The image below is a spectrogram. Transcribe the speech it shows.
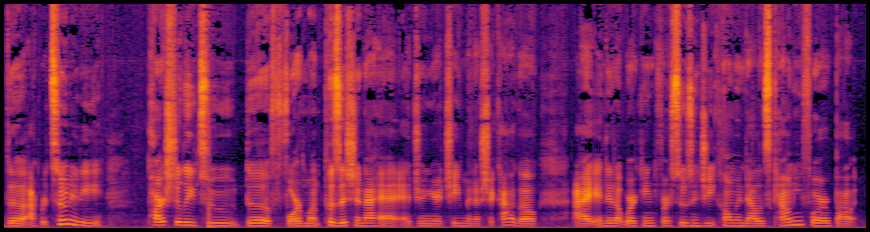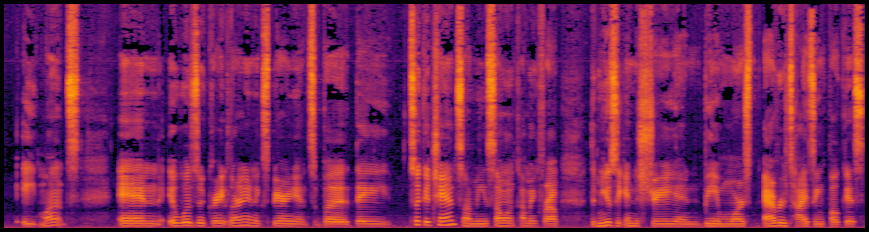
the opportunity partially to the four month position I had at Junior Achievement of Chicago. I ended up working for Susan G. Komen Dallas County for about eight months, and it was a great learning experience. But they took a chance on me, someone coming from the music industry and being more advertising focused,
